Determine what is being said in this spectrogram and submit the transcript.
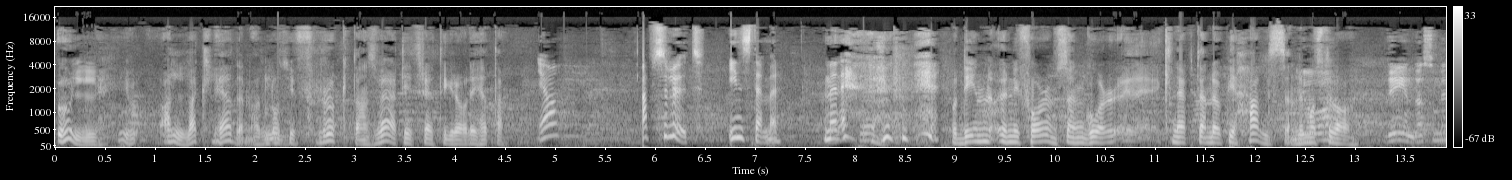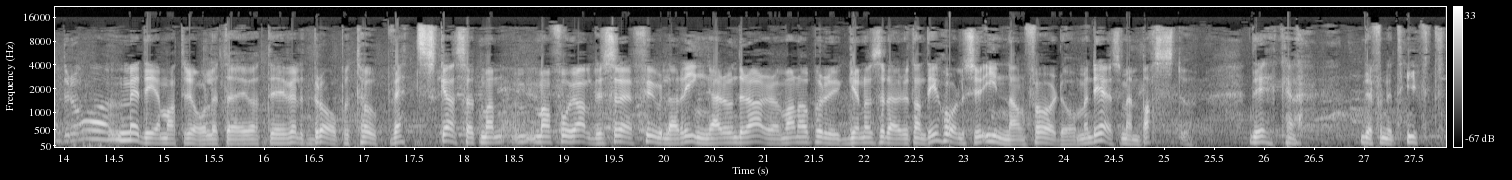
ull i alla kläderna. Det låter ju fruktansvärt i 30 grader hetta. Ja, absolut. Instämmer. Men Och din uniform som går eh, knäppt ända upp i halsen, det måste vara... Det enda som är bra med det materialet är ju att det är väldigt bra på att ta upp vätska så att man, man får ju aldrig sådär fula ringar under armarna och på ryggen och sådär utan det hålls ju innanför då men det är som en bastu. Det kan definitivt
